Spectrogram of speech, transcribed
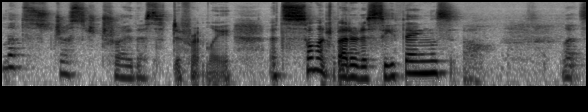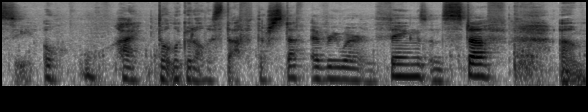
Let's just try this differently. It's so much better to see things. Oh, let's see. Oh, oh hi. Don't look at all this stuff. There's stuff everywhere and things and stuff. Um,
